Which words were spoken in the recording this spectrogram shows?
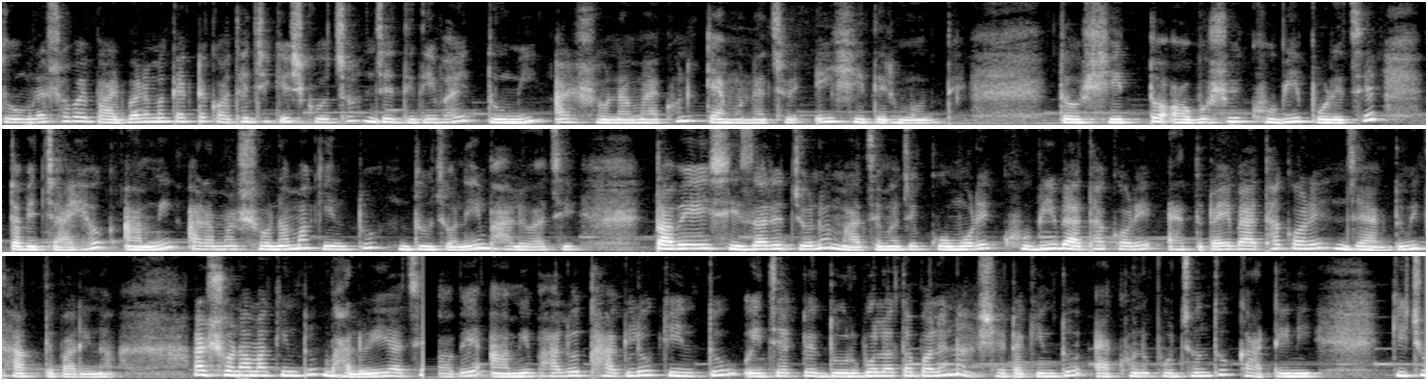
তোমরা সবাই বারবার আমাকে একটা কথা জিজ্ঞেস করছ যে দিদি ভাই তুমি আর সোনামা এখন কেমন আছো এই শীতের মধ্যে? তো শীত তো অবশ্যই খুবই পড়েছে, তবে যাই হোক, আমি আর আমার সোনামা কিন্তু দুজনেই ভালো আছি। তবে এই সিজারের জন্য মাঝে মাঝে কোমরে খুবই ব্যথা করে, এতটাই ব্যথা করে যে একদমই থাকতে পারি না। আর সোনামা কিন্তু ভালোই আছে। তবে আমি ভালো থাকলেও কিন্তু ওই যে একটা দুর্বলতা বলে না, সেটা কিন্তু এখনও পর্যন্ত কাটেনি। কিছু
